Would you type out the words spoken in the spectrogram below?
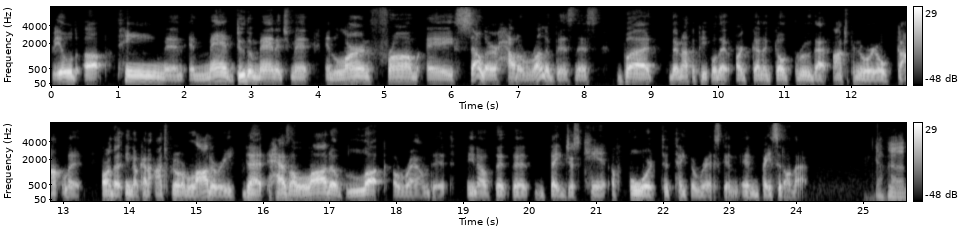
build up team and and man do the management and learn from a seller how to run a business but they're not the people that are going to go through that entrepreneurial gauntlet or the you know kind of entrepreneurial lottery that has a lot of luck around it you know that that they just can't afford to take the risk and and base it on that yeah, no,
